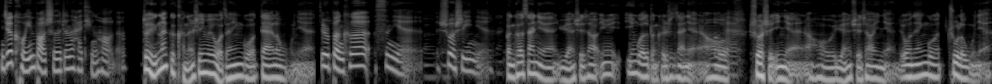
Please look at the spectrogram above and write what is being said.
你这个口音保持的真的还挺好的。对，那个可能是因为我在英国待了五年，就是本科四年，硕士一年。本科三年，语言学校，因为英国的本科是三年，然后硕士一年，然后语言学校一年。就我在英国住了五年，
